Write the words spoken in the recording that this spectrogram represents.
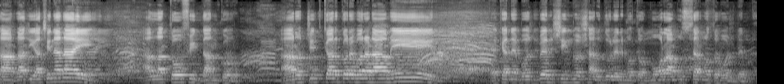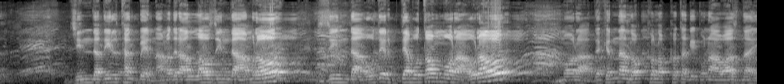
তার রাজি আছি না নাই? আল্লাহ তৌফিক দান করুন আরও চিৎকার করে বলেন, আমিন। এখানে বসবেন সিংহ শারদুলের মতো, মরা মুসার মতো বসবেন না। জিন্দা দিল থাকবেন আমাদের আল্লাহ জিন্দা, আমরাও জিন্দা, ওদের দেবতাও মরা, ওরাও মরা। দেখেন না, লক্ষ লক্ষ থাকে কোনো আওয়াজ নাই।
